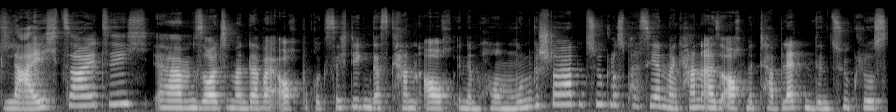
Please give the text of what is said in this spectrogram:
Gleichzeitig ähm, sollte man dabei auch berücksichtigen, das kann auch in einem hormongesteuerten Zyklus passieren. Man kann also auch mit Tabletten den Zyklus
